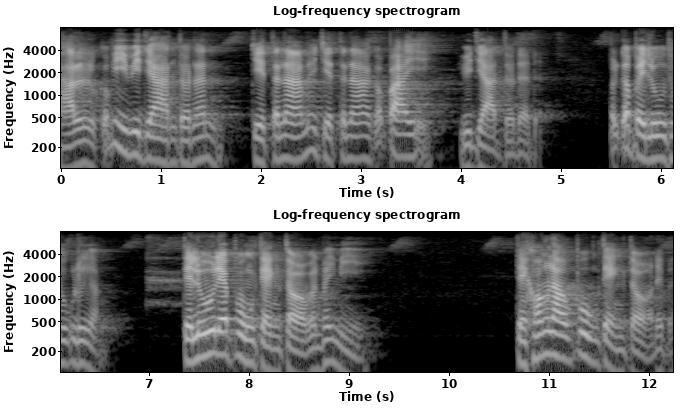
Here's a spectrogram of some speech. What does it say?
หันต์ก็มีวิญญาณตัวนั้น เจตนาไม่เจตนาก็ไปวิญญาณตัวนั้นมันก็ไปรู้ทุกเรื่อง แต่รู้แล้วปรุงแต่งต่อมันไม่มี แต่ของเราปรุงแต่งต่อได้ไหม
